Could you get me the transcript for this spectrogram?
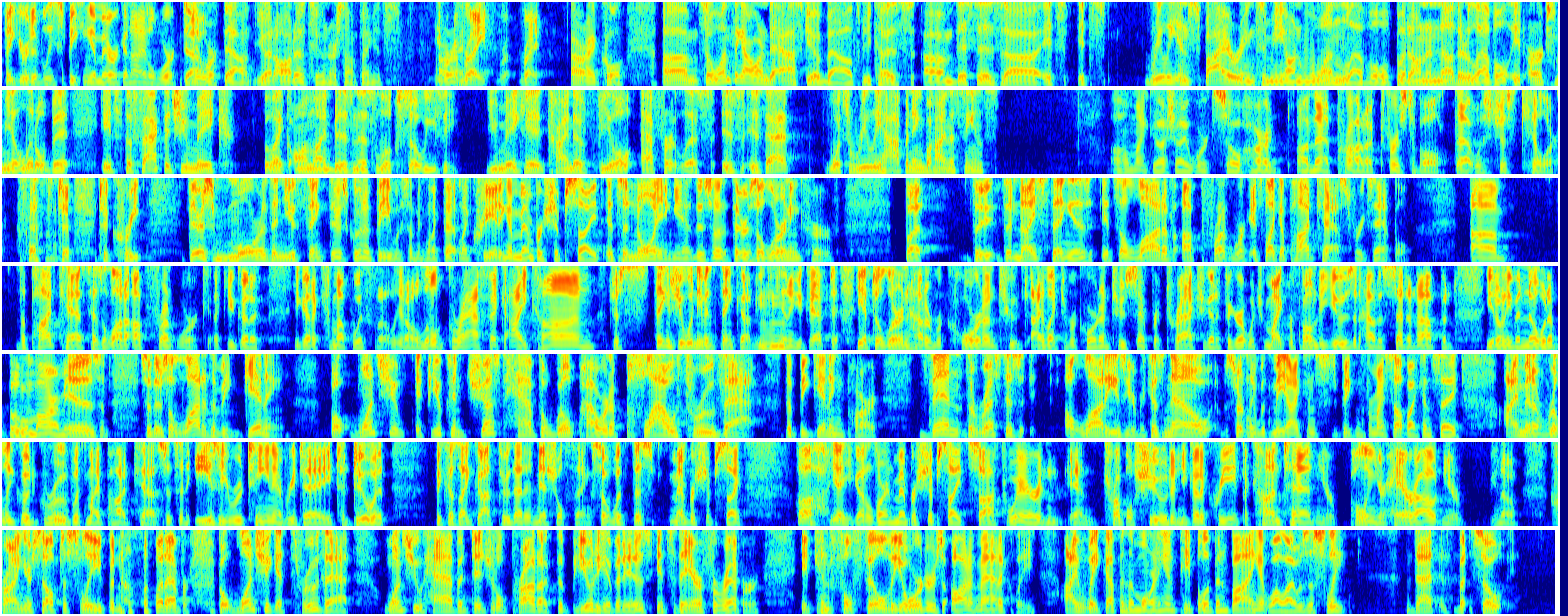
figuratively speaking american idol worked out. it worked out. You had auto tune or something. It's all right. Right right. All right, cool. Um, so one thing I wanted to ask you about because um, this is uh, it's it's really inspiring to me on one level, but on another level, it irks me a little bit. It's the fact that you make like online business looks so easy. You make it kind of feel effortless. Is is that what's really happening behind the scenes? Oh my gosh, I worked so hard on that product. First of all, that was just killer to to create. There's more than you think there's going to be with something like that. Like creating a membership site, it's annoying. Yeah, there's a there's a learning curve, but the the nice thing is it's a lot of upfront work. It's like a podcast, for example. Um, the podcast has a lot of upfront work. Like you got to you got to come up with you know a little graphic icon, just things you wouldn't even think of. You, mm-hmm. you, know you have to you have to learn how to record on two. I like to record on two separate tracks. You got to figure out which microphone to use and how to set it up, and you don't even know what a boom arm is. And so there's a lot at the beginning. But once you, if you can just have the willpower to plow through that, the beginning part, then the rest is a lot easier because now certainly with me i can speaking for myself i can say i'm in a really good groove with my podcast it's an easy routine every day to do it because i got through that initial thing so with this membership site oh yeah you got to learn membership site software and and troubleshoot and you got to create the content and you're pulling your hair out and you're you know, crying yourself to sleep and whatever. But once you get through that, once you have a digital product, the beauty of it is it's there forever. It can fulfill the orders automatically. I wake up in the morning and people have been buying it while I was asleep. That, but so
